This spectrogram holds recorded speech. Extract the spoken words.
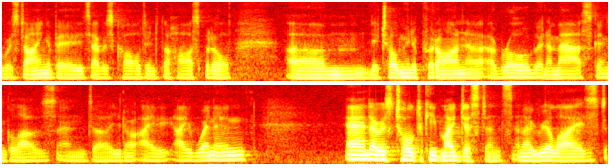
was dying of AIDS. I was called into the hospital. Um, they told me to put on a, a, robe and a mask and gloves, and uh, you know I, I went in and I was told to keep my distance. And I realized,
